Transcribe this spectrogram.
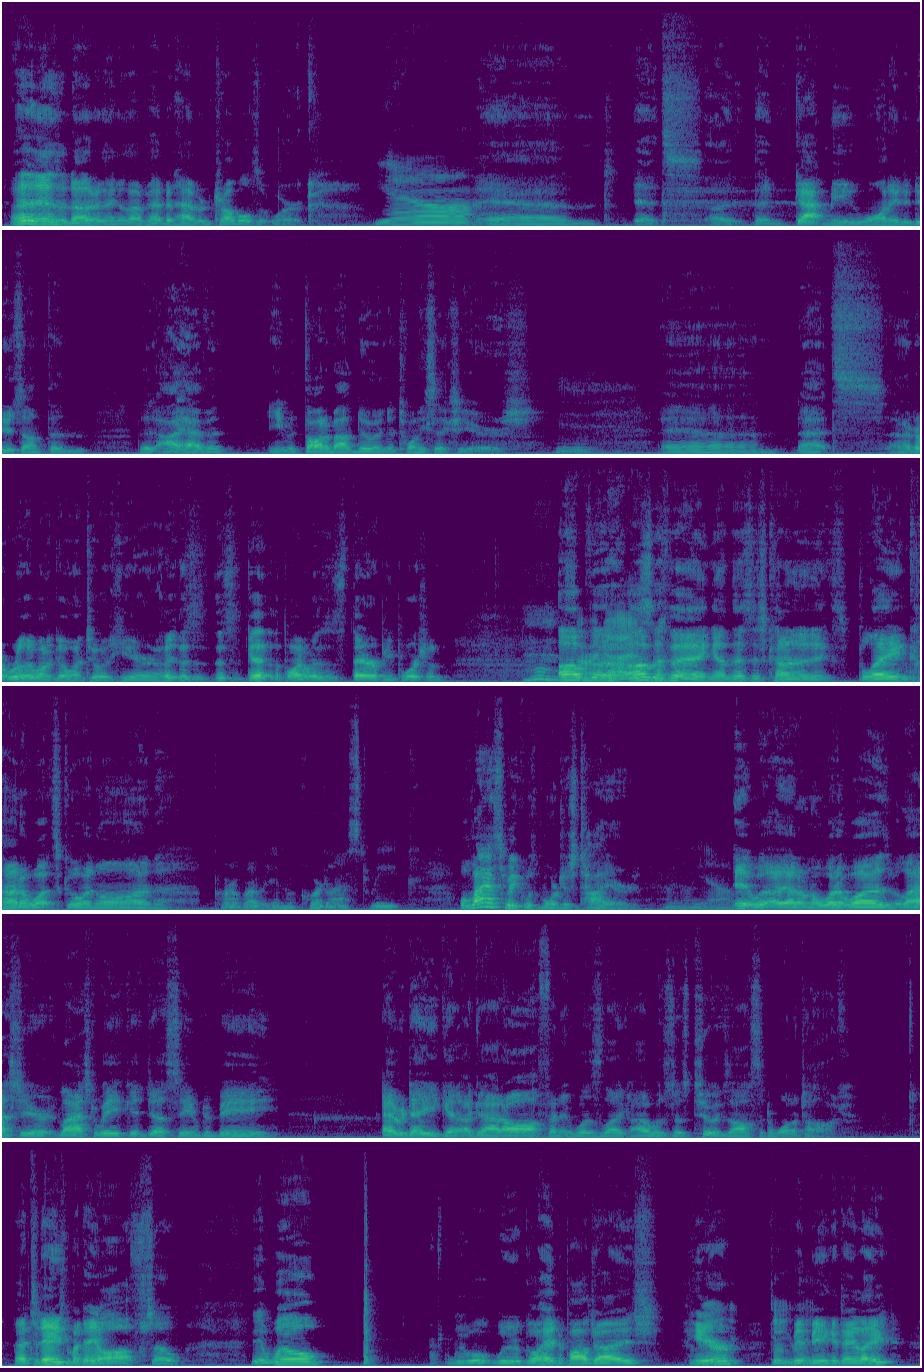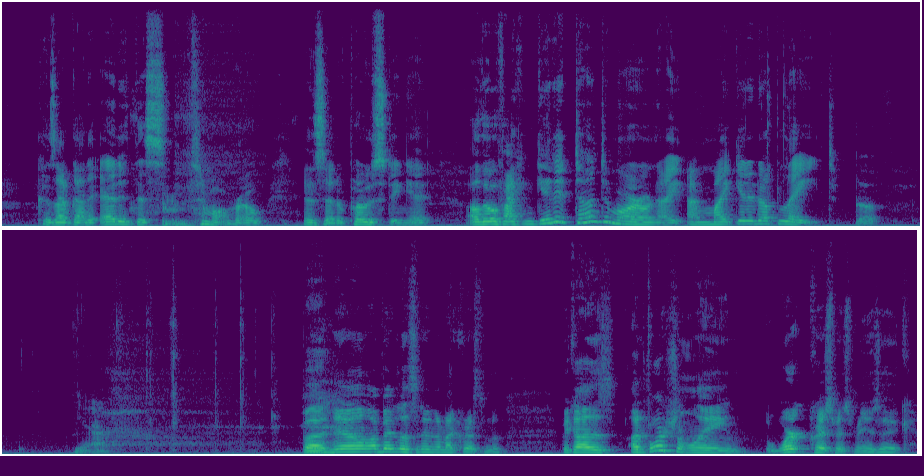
that is another thing. is I've had, been having troubles at work, yeah. and it's uh, they've got me wanting to do something that I haven't even thought about doing in 26 years, and that's and I don't really want to go into it here. And I think this is this is getting to the point where this is therapy portion of Sorry, the guys. of the thing, and this is kind of to explain kind of what's going on. Poor we didn't record last week. Well, last week was more just tired. Oh, yeah. It was I don't know what it was, but last year last week it just seemed to be every day you get I got off and it was like I was just too exhausted to want to talk. Uh, today's my day off, so it will we will we'll go ahead and apologize here for Being a day be- late. being a day late. because I've got to edit this tomorrow instead of posting it. Although if I can get it done tomorrow night, I might get it up late. But yeah, But you know, I've been listening to my Christmas because unfortunately, work Christmas music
